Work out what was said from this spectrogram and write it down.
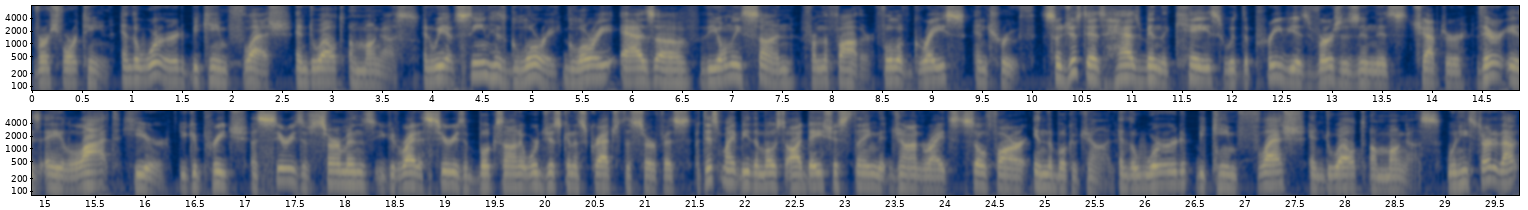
Verse 14 And the Word became flesh and dwelt among us. And we have seen his glory, glory as of the only Son from the Father, full of grace and truth. So, just as has been the case with the previous verses in this chapter, there is a lot here. You could preach a series of sermons, you could write a series of books on it. We're just going to scratch the surface. But this might be the most audacious thing that John writes so far in the book of John. And the Word became flesh and dwelt among us. When he started out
